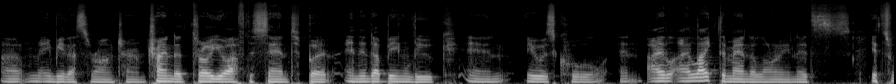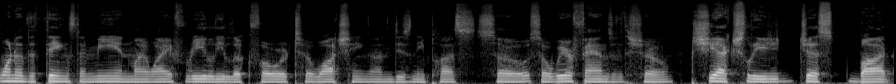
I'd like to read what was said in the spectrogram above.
Uh, maybe that's the wrong term. Trying to throw you off the scent, but ended up being Luke, and it was cool. And I I like the Mandalorian. It's it's one of the things that me and my wife really look forward to watching on Disney Plus. So so we're fans of the show. She actually just bought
